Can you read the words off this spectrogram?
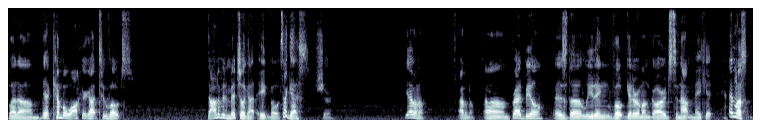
But um, yeah, Kemba Walker got two votes. Donovan Mitchell got eight votes. I guess. Sure. Yeah, I don't know. I don't know. Um, Brad Beal is the leading vote getter among guards to not make it. And listen,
